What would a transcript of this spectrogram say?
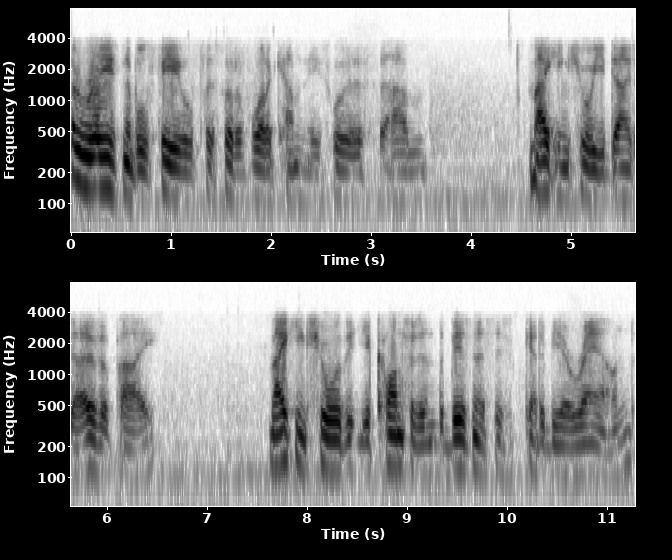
a reasonable feel for sort of what a company's worth, um, making sure you don't overpay, making sure that you're confident the business is going to be around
